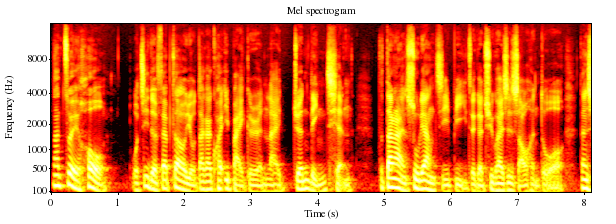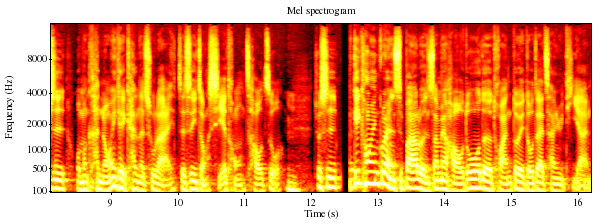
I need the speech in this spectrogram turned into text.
那最后我记得 FabDao 有大概快一百个人来捐零钱，当然数量级比这个区块是少很多哦，但是我们很容易可以看得出来，这是一种协同操作。嗯，就是 Gitcoin Grant 十八轮上面好多的团队都在参与提案。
